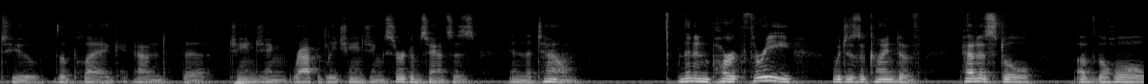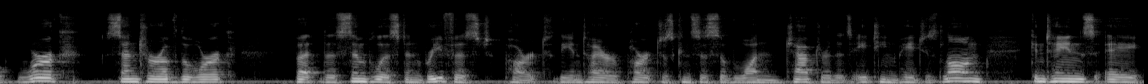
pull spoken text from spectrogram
to the plague and the changing, rapidly changing circumstances in the town. Then in part 3, which is a kind of pedestal of the whole work, center of the work, but the simplest and briefest part, the entire part just consists of one chapter that's 18 pages long, contains a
